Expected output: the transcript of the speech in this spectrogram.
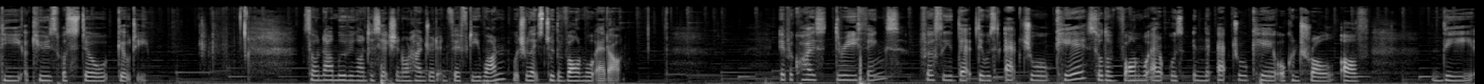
the accused was still guilty. So, now moving on to section 151, which relates to the vulnerable adult. It requires three things. Firstly, that there was actual care, so the vulnerable adult was in the actual care or control of the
